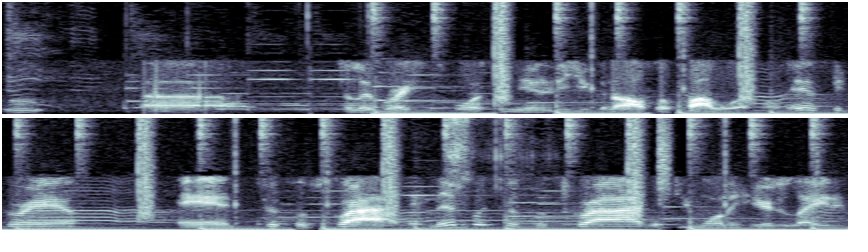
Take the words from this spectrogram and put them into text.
group, uh, Deliberation Sports Community. You can also follow us on Instagram and to subscribe. Remember to subscribe if you want to hear the latest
